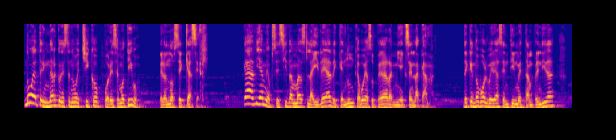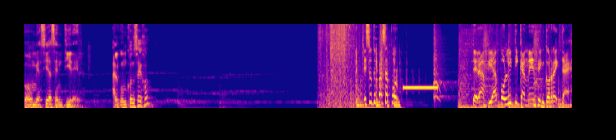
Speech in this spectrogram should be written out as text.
No voy a terminar con este nuevo chico por ese motivo, pero no sé qué hacer. Cada día me obsesiona más la idea de que nunca voy a superar a mi ex en la cama, de que no volveré a sentirme tan prendida como me hacía sentir él. ¿Algún consejo? Eso te pasa por terapia políticamente incorrecta.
